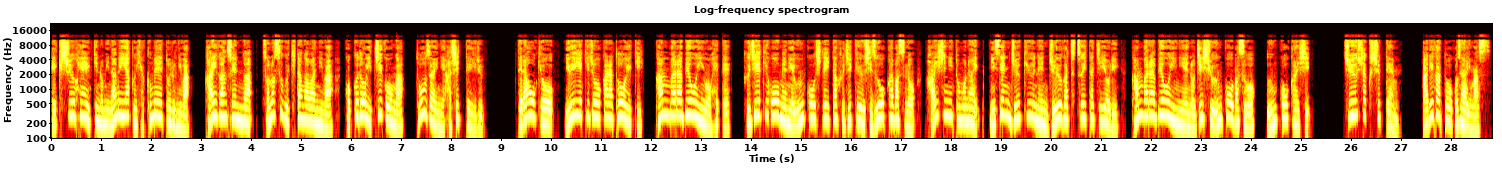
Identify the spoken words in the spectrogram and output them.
駅周辺駅の南約100メートルには海岸線が、そのすぐ北側には国道1号が東西に走っている。寺尾橋、由比駅場から当駅、神原病院を経て、富士駅方面へ運行していた富士急静岡バスの廃止に伴い、2019年10月1日より神原病院への自主運行バスを運行開始。注釈出店。ありがとうございます。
